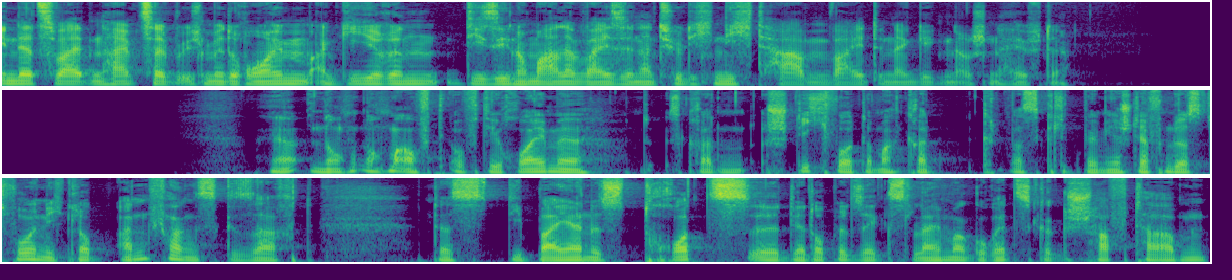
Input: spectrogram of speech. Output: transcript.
in der zweiten Halbzeit wirklich mit Räumen agieren, die sie normalerweise natürlich nicht haben, weit in der gegnerischen Hälfte. Ja, noch, noch auf, auf die Räume, das ist gerade ein Stichwort, da macht gerade was Klick bei mir. Steffen, du hast vorhin, ich glaube, anfangs gesagt, dass die Bayern es trotz äh, der Doppelsechs Leimer Goretzka geschafft haben,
